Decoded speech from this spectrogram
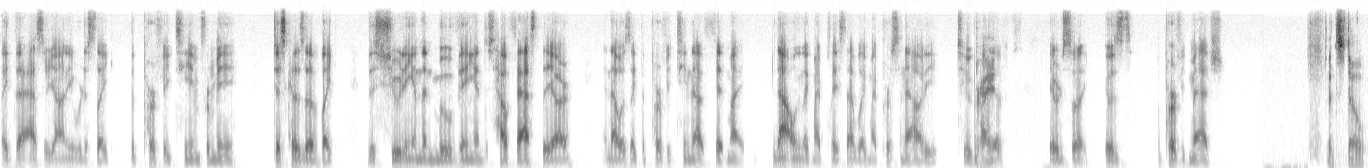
like the Asuryani were just like the perfect team for me, just because of like the shooting and then moving and just how fast they are, and that was like the perfect team that would fit my not only like my play style but like my personality too. Kind Right. of, they were just like it was a perfect match. That's dope.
